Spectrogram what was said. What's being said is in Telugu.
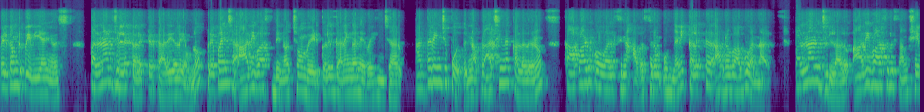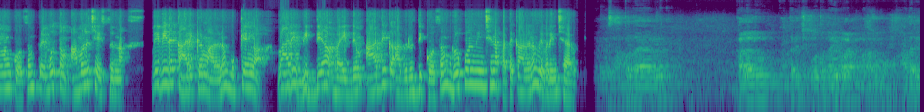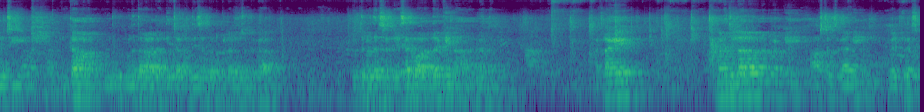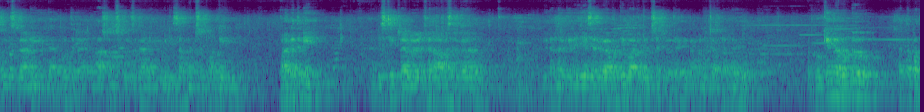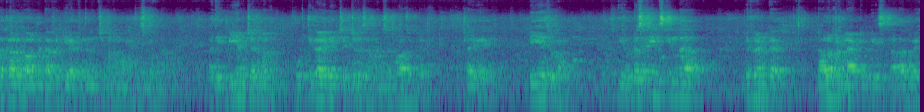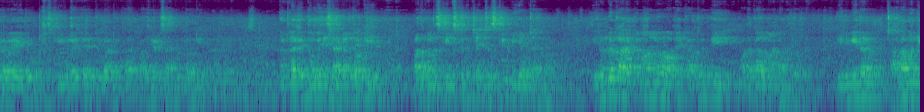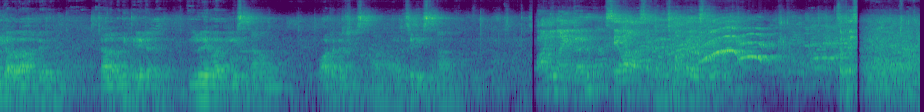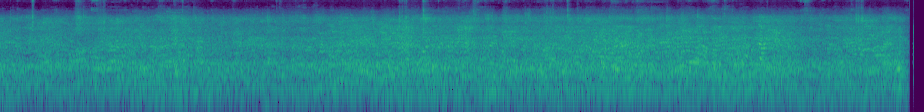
Welcome to P V R news Palnadu జిల్లా కలెక్టర్ కార్యాలయంలో ప్రపంచ ఆదివాసి దినోత్సవం వేడుకలు ఘనంగా నిర్వహించారు. అంతరించిపోతున్న ప్రాచీన కళలను కాపాడుకోవాల్సిన అవసరం ఉందని కలెక్టర్ అర్రబాబు అన్నారు. పల్నాడు జిల్లాలో ఆదివాసుల సంక్షేమం కోసం ప్రభుత్వం అమలు చేస్తున్న వివిధ కార్యక్రమాలను ముఖ్యంగా వారి విద్య వైద్యం ఆర్థిక అభివృద్ధి కోసం రూపొందించిన పథకాలను వివరించారు. సాంప్రదాయాలు కళలు అంతరించిపోతున్నాయి. వాటిని మనము ఆదరించి ఇంకా మనం ముందుకు ముందు తరాలకు అందించాలనే ఉద్దేశంతో పిల్లలు చక్కగా నృత్య ప్రదర్శన చేశారు. వారందరికీ నా అభినందనలు. అట్లాగే మన జిల్లాలో ఉన్నటువంటి హాస్టల్స్ కానీ వెల్ఫేర్ స్కూల్స్ కానీ లేకపోతే హాస్టల్ స్కూల్స్ కానీ వీటికి సంబంధించినటువంటి ప్రగతిని డిస్ట్రిక్ట్ ట్రైబల్ వెల్ఫేర్ ఆఫీసర్ గారు మీరందరికీ తెలియజేశారు కాబట్టి వాటి గురించి ప్రత్యేకంగా మళ్ళీ చెప్పడం లేదు. ముఖ్యంగా రెండు పెద్ద పథకాలు గవర్నమెంట్ ఆఫ్ ఇండియా కింద నుంచి మనము తీసుకుంటున్నాం. అది బిఎం జన్మన్ పూర్తిగా ఇది చర్చలకు సంబంధించిన ప్రాజెక్టు. అట్లాగే డిఏ జుగా ఈ రెండు స్కీమ్స్ కింద డిఫరెంట్ డెవలప్మెంట్ యాక్టివిటీస్ దాదాపు ఇరవై ఐదు స్కీములు అయితే జుగా కింద పదిహేడు శాఖలతోటి అట్లాగే తొమ్మిది శాఖలతోటి పదకొండు స్కీమ్స్ కింద చర్చస్కి బిఎం జన్మన్ ఈ రెండు కార్యక్రమాల్లో అనేక అభివృద్ధి పథకాలు మనకు అందుతున్నాయి. దీని మీద చాలామందికి అవగాహన లేదు. చాలామందికి తెలియటం లేదు. ఇల్లు లేని వారికి ఇల్లు ఇస్తున్నాము. వాటర్ కనెక్షన్ ఇస్తున్నాము. ఎలక్ట్రిసిటీ ఇస్తున్నాము. పాండు నాయక్ గారు సేవాలాల్ సంఘం నుంచి మాట్లాడిస్తే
